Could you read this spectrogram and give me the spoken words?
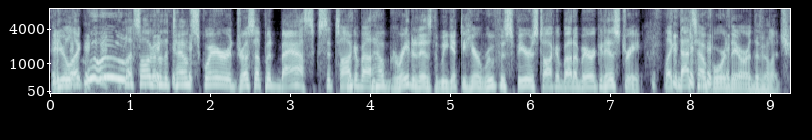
and you're like, woohoo, let's all go to the town square and dress up in masks and talk about how great it is that we get to hear Rufus Fears talk about American history. Like that's how bored they are at the village.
